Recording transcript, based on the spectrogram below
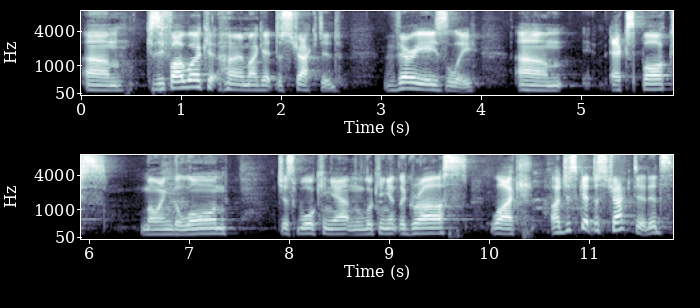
Because um, if I work at home, I get distracted very easily. Um, Xbox, mowing the lawn, just walking out and looking at the grass. Like, I just get distracted. It's,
